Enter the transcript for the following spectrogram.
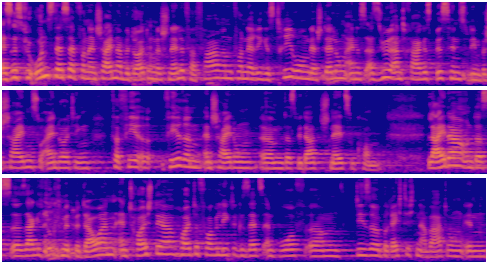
Es ist für uns deshalb von entscheidender Bedeutung das schnelle Verfahren von der Registrierung, der Stellung eines Asylantrages bis hin zu den bescheiden zu eindeutigen, fairen Entscheidungen, ähm, dass wir da schnell zu kommen. Leider, und das äh, sage ich wirklich mit Bedauern, enttäuscht der heute vorgelegte Gesetzentwurf ähm, diese berechtigten Erwartungen in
